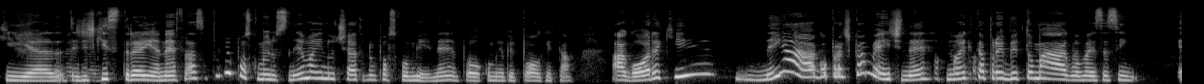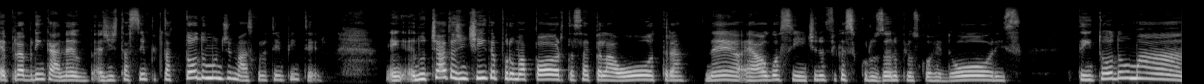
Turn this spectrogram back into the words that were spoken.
que uh, tem gente que estranha, né? Fala assim, por que eu posso comer no cinema e no teatro não posso comer, né? Posso comer pipoca e tal. Agora que nem a água praticamente, né? Não é que tá proibido tomar água, mas assim, é para brincar, né? A gente tá sempre, tá todo mundo de máscara o tempo inteiro. No teatro a gente entra por uma porta, sai pela outra, né? É algo assim, a gente não fica se cruzando pelos corredores. Tem todo uma,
